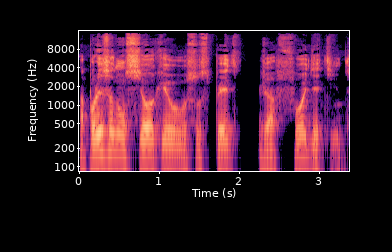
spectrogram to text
A polícia anunciou que o suspeito já foi detido.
